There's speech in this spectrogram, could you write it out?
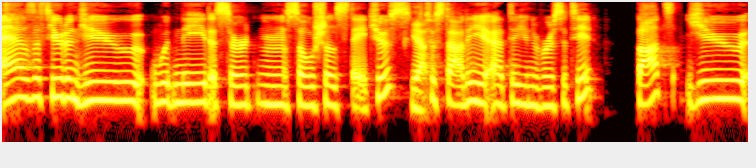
As a student, you would need a certain social status Yeah. to study at the university, but you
